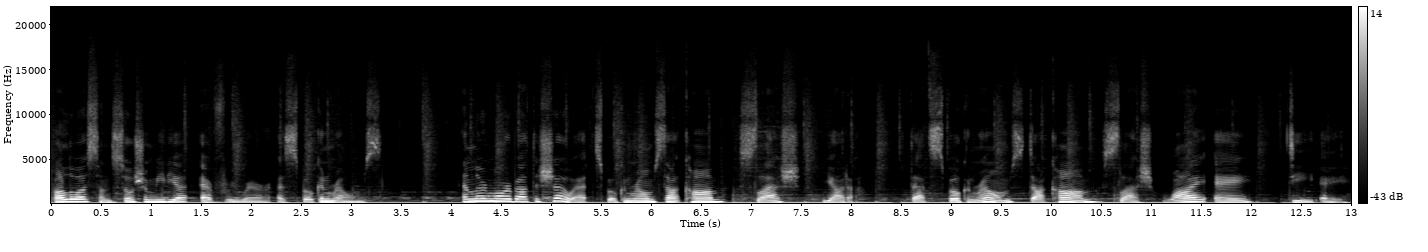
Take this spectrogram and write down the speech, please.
Follow us on social media everywhere as Spoken Realms. And learn more about the show at spokenrealms.com slash yada. That's spokenrealms.com slash Y-A-D-A.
